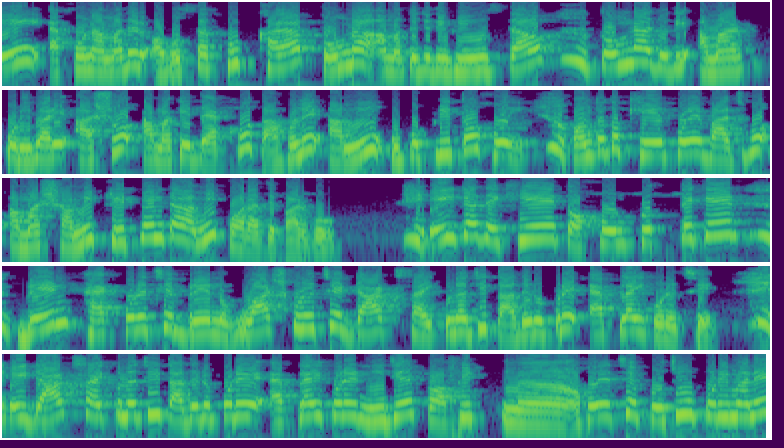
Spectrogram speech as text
নেই, এখন আমাদের অবস্থা খুব খারাপ। তোমরা আমাকে যদি ভিউজ দাও, তোমরা যদি আমার পরিবারে আসো, আমাকে দেখো তাহলে আমি উপকৃত হই। অন্তত খেয়ে পড়ে বাঁচবো, আমার স্বামীর ট্রিটমেন্টটা আমি করাতে পারব। এইটা দেখিয়ে তখন প্রত্যেকের ব্রেন হ্যাক করেছে ব্রেন ওয়াশ করেছে ডার্ক সাইকোলজি তাদের উপরে অ্যাপ্লাই করেছে। এই ডার্ক সাইকোলজি তাদের উপরে অ্যাপ্লাই করে নিজে প্রফিট হয়েছে প্রচুর পরিমাণে।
